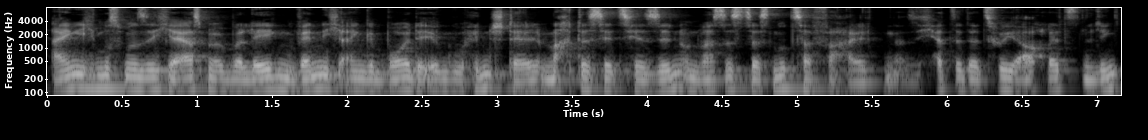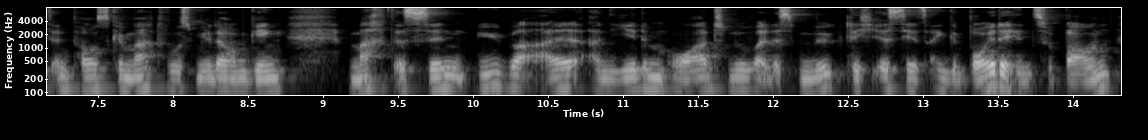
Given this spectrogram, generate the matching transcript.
eigentlich muss man sich ja erstmal überlegen, wenn ich ein Gebäude irgendwo hinstelle, macht das jetzt hier Sinn und was ist das Nutzerverhalten? Also ich hatte dazu ja auch letzten LinkedIn-Post gemacht, wo es mir darum ging, macht es Sinn, überall an jedem Ort, nur weil es möglich ist, jetzt ein Gebäude hinzubauen?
